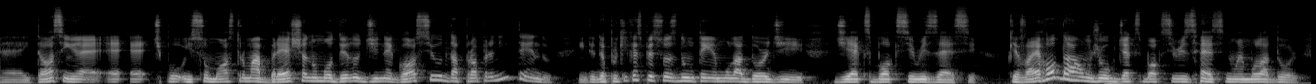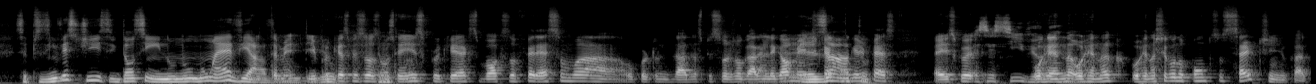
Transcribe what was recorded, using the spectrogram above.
É, então, assim, é, é, é, tipo, isso mostra uma brecha no modelo de negócio da própria Nintendo. Entendeu? Por que, que as pessoas não têm emulador de, de Xbox Series S? Porque vai rodar um jogo de Xbox Series S num emulador. Você precisa investir. Então, assim, não, não, não é viável. E, também, e entendeu? por que as pessoas não Então, têm isso? Porque a Xbox oferece uma oportunidade das pessoas jogarem legalmente, que é com Exato. o Game Pass. É isso que eu, Acessível. o, né? Renan, o, Renan, o Renan chegou no ponto certinho, cara.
